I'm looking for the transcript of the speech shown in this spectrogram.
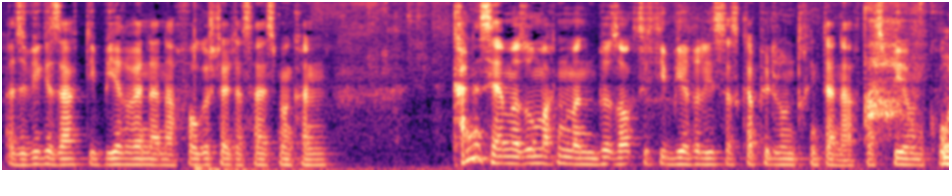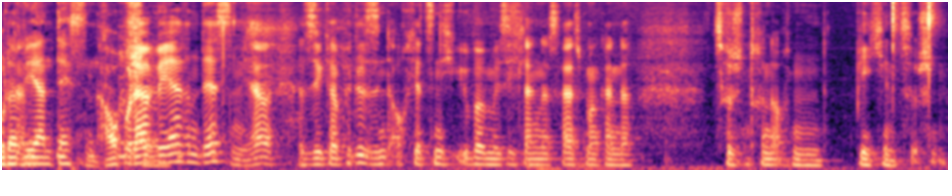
also wie gesagt, die Biere werden danach vorgestellt. Das heißt, man kann, kann es ja immer so machen, man besorgt sich die Biere, liest das Kapitel und trinkt danach das Bier und guckt Oder währenddessen, auch Oder schön. währenddessen, ja. Also die Kapitel sind auch jetzt nicht übermäßig lang, das heißt, man kann da zwischendrin auch ein Bierchen zwischen.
